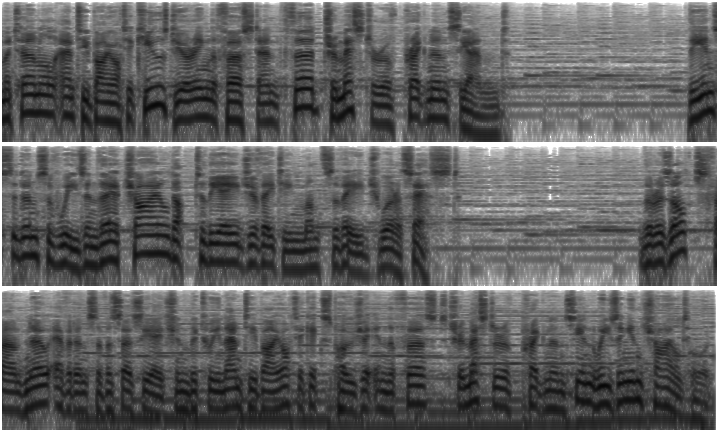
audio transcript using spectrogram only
maternal antibiotic use during the first and third trimester of pregnancy and the incidence of wheeze in their child up to the age of 18 months of age were assessed. The results found no evidence of association between antibiotic exposure in the first trimester of pregnancy and wheezing in childhood.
